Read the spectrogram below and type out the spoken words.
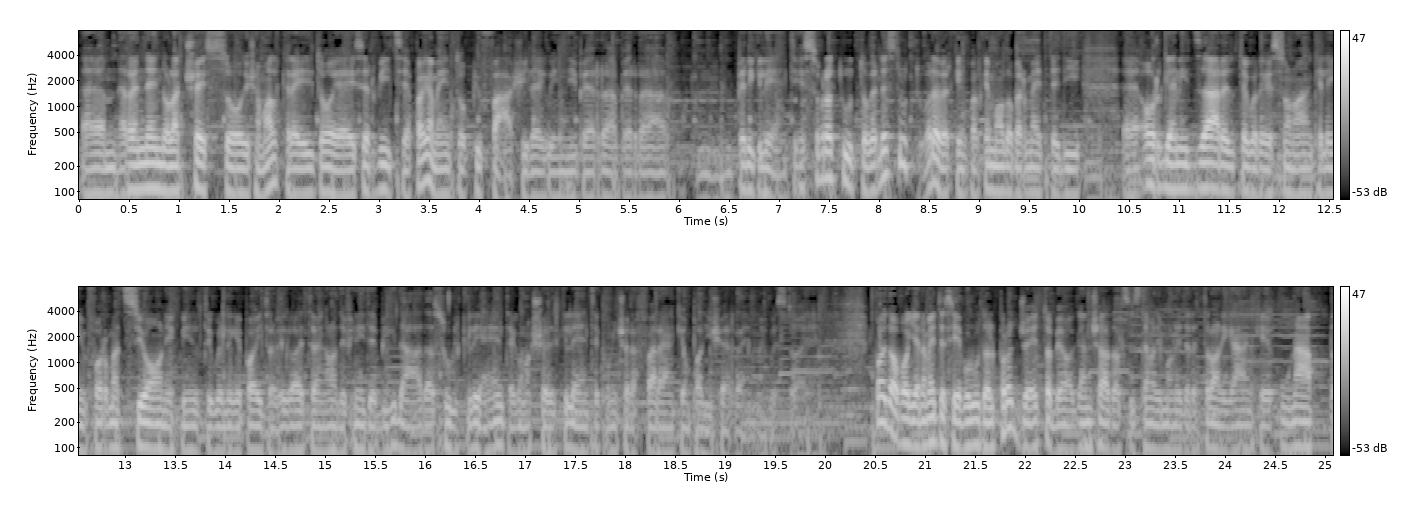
ehm, rendendo l'accesso diciamo, al credito e ai servizi a pagamento più facile, quindi per, per per i clienti e soprattutto per le strutture perché in qualche modo permette di eh, organizzare tutte quelle che sono anche le informazioni e quindi tutte quelle che poi tra virgolette vengono definite big data sul cliente, conoscere il cliente e cominciare a fare anche un po' di CRM. Questo è. Poi dopo chiaramente si è evoluto il progetto, abbiamo agganciato al sistema di moneta elettronica anche un'app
